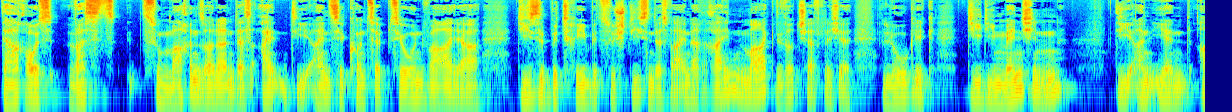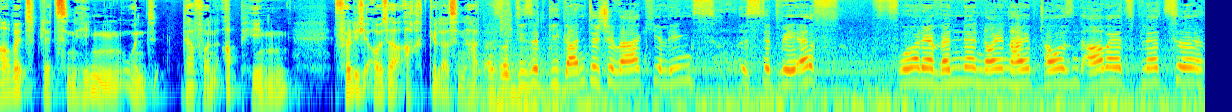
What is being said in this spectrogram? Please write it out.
daraus was zu machen, sondern das ein, die einzige Konzeption war ja, diese Betriebe zu schließen. Das war eine rein marktwirtschaftliche Logik, die die Menschen die an ihren Arbeitsplätzen hingen und davon abhingen, völlig außer Acht gelassen hat. Also dieses gigantische Werk hier links ist das WF. Vor der Wende 9.500 Arbeitsplätze,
